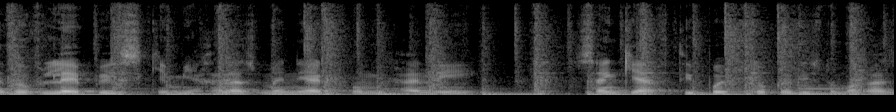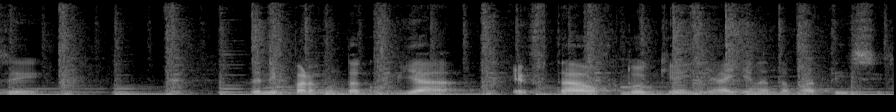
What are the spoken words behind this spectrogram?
Εδώ βλέπεις και μια χαλασμένη αριθμομηχανή σαν και αυτή που έχει το παιδί στο μαγαζί. Δεν υπάρχουν τα κουμπιά 7, 8 και 9 για να τα πατήσεις.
